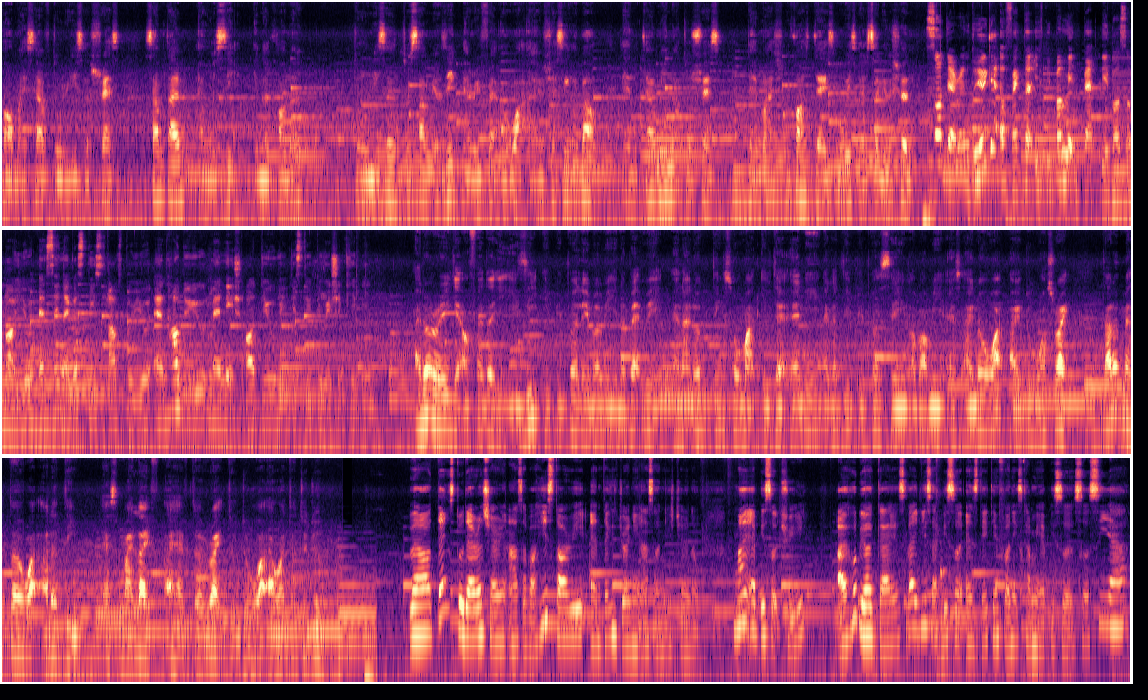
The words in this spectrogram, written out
for myself to release the stress. Sometimes I will sit in a corner to listen to some music and reflect on what I am stressing about and tell me not to stress that much because there is always a solution. So Darren, do you get affected if people make bad labels about you and say negative stuff to you and how do you manage or deal with this situation came in? I don't really get offended it's easy if people label me in a bad way and I don't think so much if there are any negative people saying about me as I know what I do was right. Doesn't matter what other thing, as my life, I have the right to do what I wanted to do. Well, thanks to Darren sharing us about his story and thanks joining us on this channel. My episode 3. I hope you guys like this episode and stay tuned for next coming episode. So see ya!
